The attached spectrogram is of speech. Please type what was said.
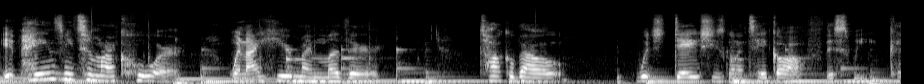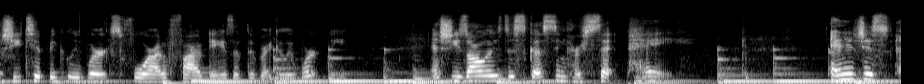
it pains me to my core when I hear my mother talk about which day she's going to take off this week because she typically works four out of five days of the regular work week. And she's always discussing her set pay. And it just.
